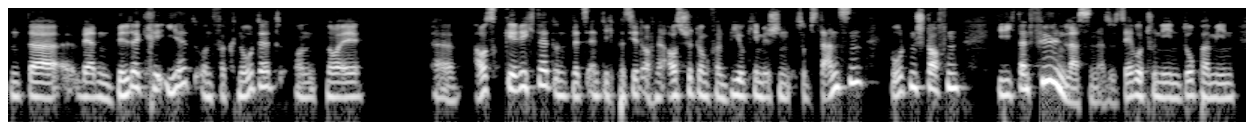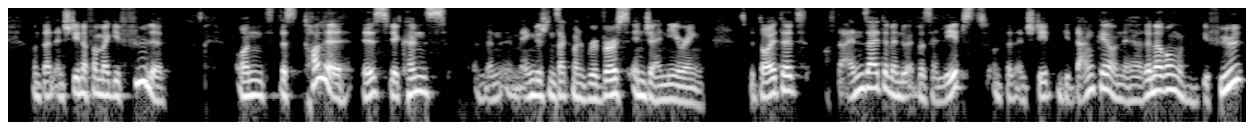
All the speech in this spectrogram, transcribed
und da werden Bilder kreiert und verknotet und neu äh, ausgerichtet und letztendlich passiert auch eine Ausschüttung von biochemischen Substanzen, Botenstoffen, die dich dann fühlen lassen, also Serotonin, Dopamin und dann entstehen auf einmal Gefühle. Und das Tolle ist, wir können es im Englischen sagt man Reverse Engineering. Das bedeutet, auf der einen Seite, wenn du etwas erlebst und dann entsteht ein Gedanke und eine Erinnerung und ein Gefühl,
